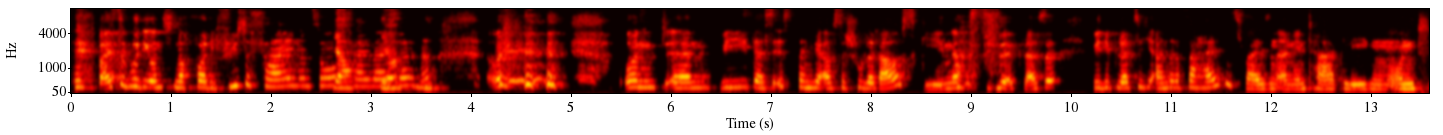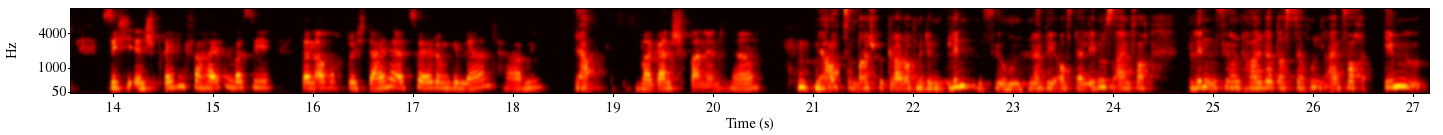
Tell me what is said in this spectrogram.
Weißt du, wo die uns noch vor die Füße fallen und so ja, teilweise? Ja. Ne? Und, und ähm, wie das ist, wenn wir aus der Schule rausgehen, aus dieser Klasse, wie die plötzlich andere Verhaltensweisen an den Tag legen und sich entsprechend verhalten, was sie dann auch durch deine Erzählung gelernt haben. Ja. Das ist mal ganz spannend, ja. Ja, auch zum Beispiel gerade auch mit dem Blindenführhund. Ne? Wie oft erleben es einfach Blindenführhundhalter, dass der Hund einfach im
